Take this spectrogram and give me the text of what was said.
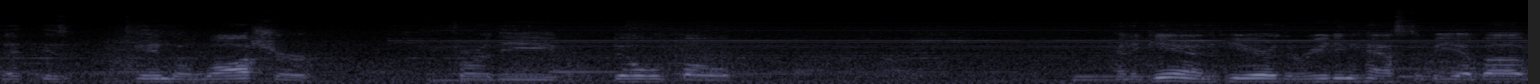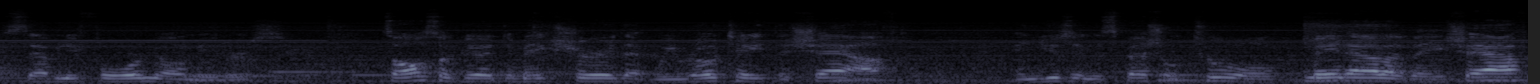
that is in the washer for the build bolt. And again, here the reading has to be above 74 millimeters. It's also good to make sure that we rotate the shaft and using a special tool made out of a shaft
